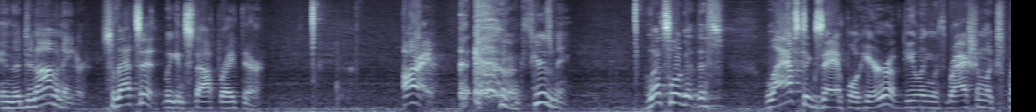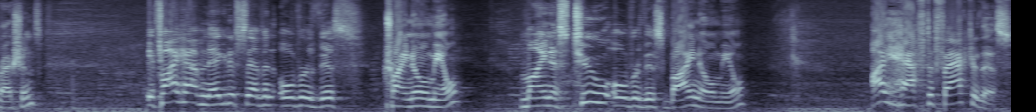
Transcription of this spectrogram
in the denominator. So that's it. We can stop right there. All right, excuse me. Let's look at this last example here of dealing with rational expressions. If I have negative 7 over this trinomial minus 2 over this binomial, I have to factor this.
